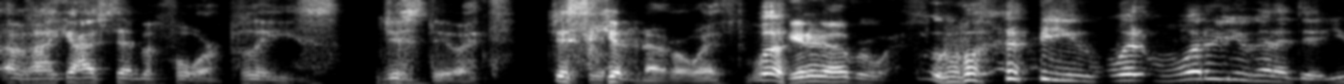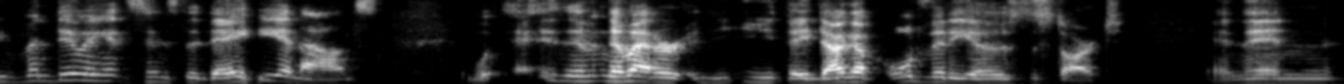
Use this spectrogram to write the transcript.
Uh, like I've said before, please just do it. Just get it over with. What, get it over with. What are you? What What are you going to do? You've been doing it since the day he announced. No matter, they dug up old videos to start and then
